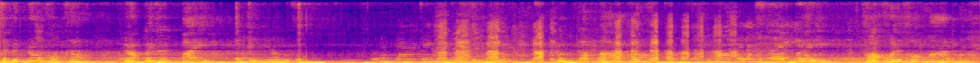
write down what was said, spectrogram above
จะเป็นลูกของข้ารับไปเถอะไปคุณอำนาจใจเย็นั่นน่ะนั่นนั่นมึงลำบากเนาะเขากำลังท้องกำลังไส้อยู่ท้องคนหรือท้องมารมึงอะ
